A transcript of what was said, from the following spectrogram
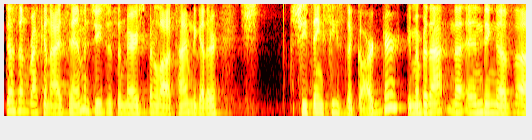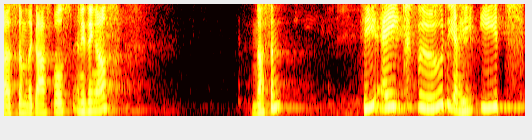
doesn't recognize him, and Jesus and Mary spend a lot of time together. She, she thinks he's the gardener. Do you remember that in the ending of uh, some of the Gospels? Anything else? Nothing? He ate food. Yeah, he eats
